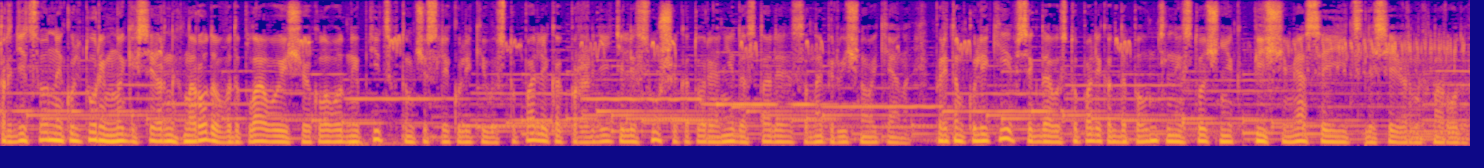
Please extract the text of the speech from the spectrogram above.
Традиционной культуре многих северных народов водоплавающие околоводные птицы, в том числе кулики, выступали как прародители суши, которые они достали с дна первичного океана. При этом кулики всегда выступали как дополнительный источник пищи, мяса и яиц для северных народов.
